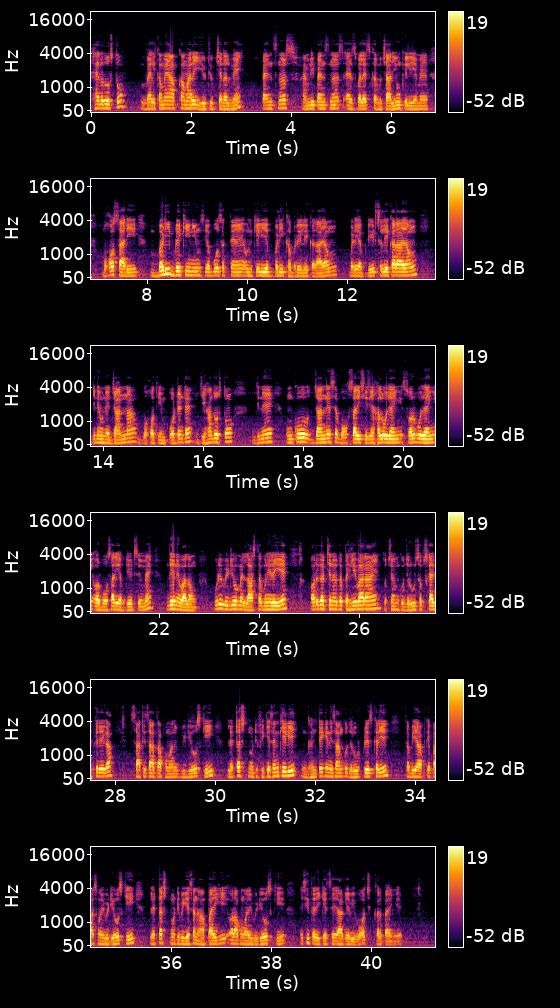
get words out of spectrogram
Hello दोस्तों, welcome है आपका हमारे यूट्यूब चैनल में। Pensioners family pensioners as well as कर्मचारियों के लिए मैं बहुत सारी बड़ी ब्रेकिंग न्यूज़ या बोल सकते हैं, उनके लिए बड़ी खबरें लेकर आया हूँ, बड़े अपडेट्स लेकर आया हूँ, जिन्हें उन्हें जानना बहुत ही इम्पोर्टेंट है। जी हाँ दोस्तों, जिन्हें उनको जानने से बहुत सारी चीज़ें हल हो जाएँगी सॉल्व हो जाएँगी और बहुत सारी अपडेट्स मैं देने वाला हूँ। पूरे वीडियो में लास्ट तक बनी रहिए और अगर चैनल पर पहली बार आएँ तो चैनल को ज़रूर सब्सक्राइब करिएगा। साथ ही साथ आप हमारे वीडियोस की लेटेस्ट नोटिफिकेशन के लिए घंटे के निशान को ज़रूर प्रेस करिए, तभी आपके पास हमारे वीडियोस की लेटेस्ट नोटिफिकेशन आ पाएगी और आप हमारे वीडियोस की इसी तरीके से आगे भी वॉच कर पाएँगे।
